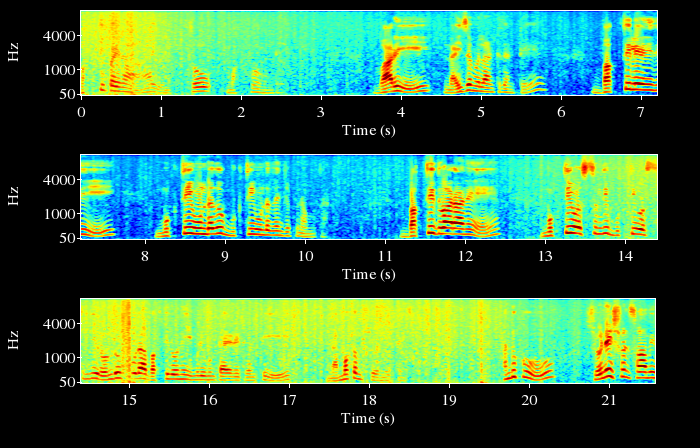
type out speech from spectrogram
భక్తి పైన ఎంతో మక్కువ ఉండేది. వారి నైజం ఎలాంటిదంటే భక్తి లేనిది ముక్తి ఉండదు భుక్తి ఉండదని చెప్పి నమ్ముతాడు భక్తి ద్వారానే ముక్తి వస్తుంది భుక్తి వస్తుంది రెండు కూడా భక్తిలోనే ఇమిడి ఉంటాయనేటువంటి నమ్మకం శివనేశ్వర స్వామి. అందుకు శివనేశ్వర స్వామి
